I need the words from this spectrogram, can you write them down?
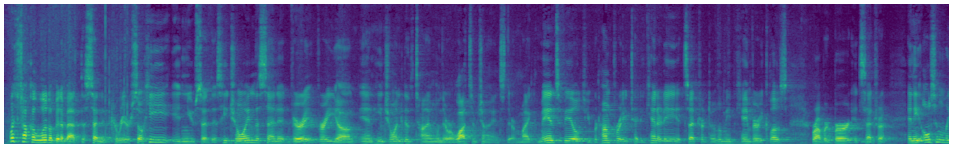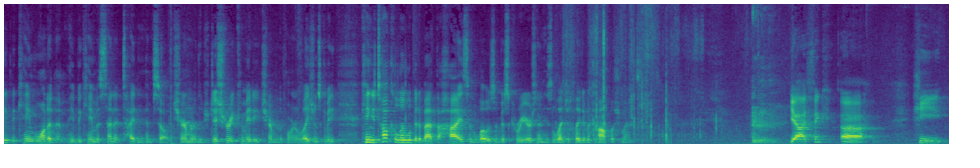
Let's talk a little bit about the Senate career. So he, and you said this, he joined the Senate very, very young, and he joined it at the time when there were lots of giants there. Mike Mansfield, Hubert Humphrey, Teddy Kennedy, etc., to whom he became very close, Robert Byrd, etc. And he ultimately became one of them. He became a Senate Titan himself, chairman of the Judiciary Committee, chairman of the Foreign Relations Committee. Can you talk a little bit about the highs and lows of his careers and his legislative accomplishments? Yeah, I think uh, he,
